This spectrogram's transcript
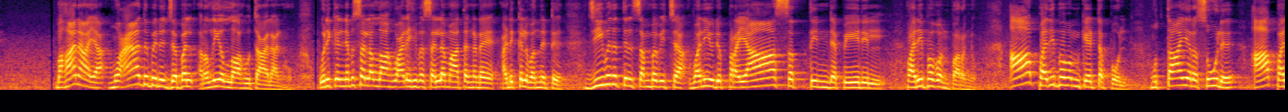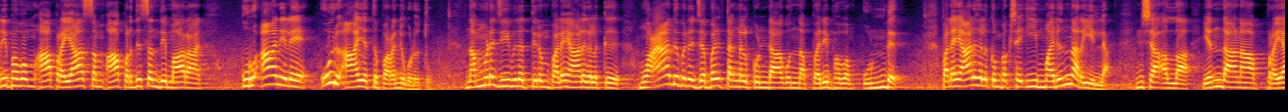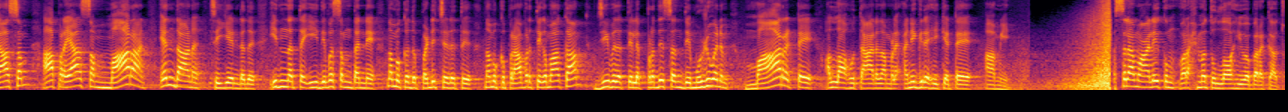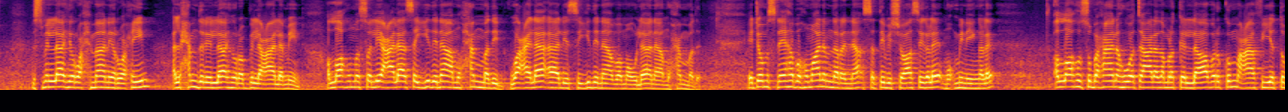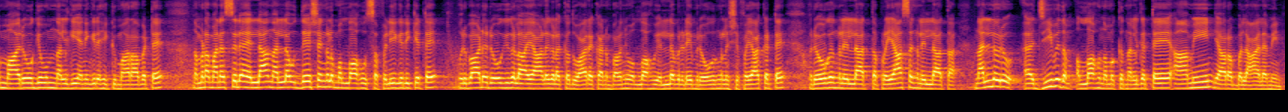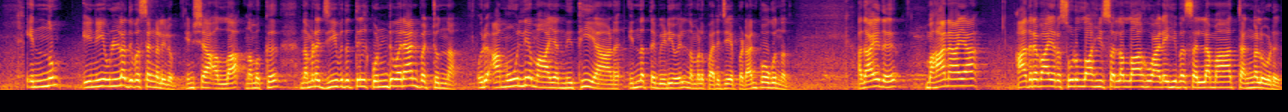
മഹാനായ മുആദ് ബിൻ ജബൽ റളിയല്ലാഹു താലാൻഹു ഒരിക്കൽ നബി സല്ലല്ലാഹു അലൈഹി വസല്ലമ തങ്ങളുടെ അടുക്കൽ വന്നിട്ട് ജീവിതത്തിൽ സംഭവിച്ച വലിയൊരു പ്രയാസത്തിന്റെ പേരിൽ പരിഭവം പറഞ്ഞു. ആ പരിഭവം കേട്ടപ്പോൾ മുത്തായ റസൂൽ ആ പരിഭവം ആ പ്രയാസം ആ പ്രതിസന്ധി മാറാൻ ഖുർആാനിലെ ഒരു ആയത്ത് പറഞ്ഞു കൊടുത്തു. നമ്മുടെ ജീവിതത്തിലും പല ആളുകൾക്ക് മുഹാദ് ബിൻ ജബൽ തങ്ങൾക്കുണ്ടാകുന്ന പരിഭവം ഉണ്ട്. പല ആളുകൾക്കും പക്ഷേ ഈ മരുന്നറിയില്ല. ഇൻഷാ അല്ല എന്താണ് ആ പ്രയാസം? ആ പ്രയാസം മാറാൻ എന്താണ് ചെയ്യേണ്ടത്? ഇന്നത്തെ ഈ ദിവസം തന്നെ നമുക്കത് പഠിച്ചെടുത്ത് നമുക്ക് പ്രാവർത്തികമാക്കാം. ജീവിതത്തിലെ പ്രതിസന്ധി മുഴുവനും മാറട്ടെ. അള്ളാഹു താല നമ്മളെ അനുഗ്രഹിക്കട്ടെ. ആമീൻ. അസ്സാം വലൈക്കും വറഹമത്തല്ലാഹി വബർക്കാത്തു ബിസ്മില്ലാഹി റഹ്മാൻ റഹീം അൽഹംദുലില്ലാഹി റബ്ബിൽ ആലമീൻ അള്ളാഹുമ്മ സല്ലി അലാ സയ്യിദിന മുഹമ്മദിൻ വ അല അലി സയ്യിദിന വ മൗലാന മുഹമ്മദ്. ഏറ്റവും സ്നേഹ ബഹുമാനം നിറഞ്ഞ സത്യവിശ്വാസികളെ മുഅ്മിനീങ്ങളെ അള്ളാഹു സുബഹാനഹുവ ചാല നമ്മൾക്ക് എല്ലാവർക്കും ആഫിയത്തും ആരോഗ്യവും നൽകി അനുഗ്രഹിക്കുമാറാവട്ടെ. നമ്മുടെ മനസ്സിലെ എല്ലാ നല്ല ഉദ്ദേശങ്ങളും അള്ളാഹു സഫലീകരിക്കട്ടെ. ഒരുപാട് രോഗികളായ ആളുകളൊക്കെ ദ്വാരക്കാനും പറഞ്ഞു അള്ളാഹു എല്ലാവരുടെയും രോഗങ്ങൾ ശിഫയാക്കട്ടെ. രോഗങ്ങളില്ലാത്ത പ്രയാസങ്ങളില്ലാത്ത നല്ലൊരു ജീവിതം അള്ളാഹു നമുക്ക് നൽകട്ടെ. ആമീൻ യാ റബ്ബൽ ആലമീൻ. ഇന്നും ഇനിയുള്ള ദിവസങ്ങളിലും ഇൻഷാ അള്ളാഹ് നമുക്ക് നമ്മുടെ ജീവിതത്തിൽ കൊണ്ടുവരാൻ പറ്റുന്ന ഒരു അമൂല്യമായ നിധിയാണ് ഇന്നത്തെ വീഡിയോയിൽ നമ്മൾ പരിചയപ്പെടാൻ പോകുന്നത്. അതായത് മഹാനായ ആദരവായ റസൂലുള്ളാഹി സല്ലാഹു അലഹി വസല്ലമ തങ്ങളോട്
